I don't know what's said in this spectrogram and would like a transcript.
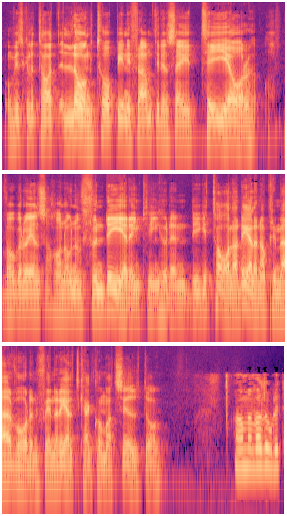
Om vi skulle ta ett långt hopp in i framtiden, säg tio år, vågar du ens ha någon fundering kring hur den digitala delen av primärvården generellt kan komma att se ut då? Ja men vad roligt.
